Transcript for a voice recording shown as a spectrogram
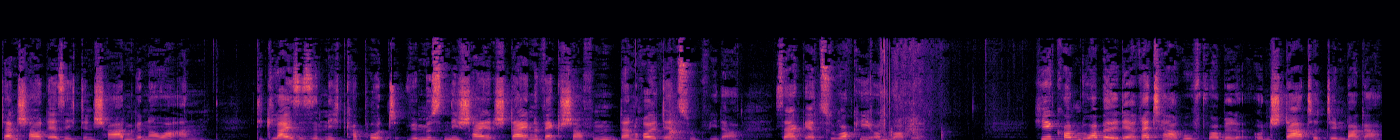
Dann schaut er sich den Schaden genauer an. Die Gleise sind nicht kaputt. Wir müssen die Steine wegschaffen, dann rollt der Zug wieder, sagt er zu Rocky und Wobble. Hier kommt Wobble, der Retter, ruft Wobble und startet den Bagger.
